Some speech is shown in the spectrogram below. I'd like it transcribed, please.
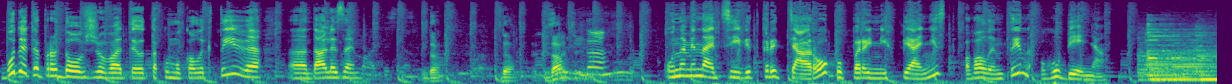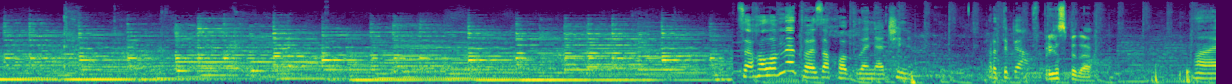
Будете продовжувати у такому колективі е, далі займатися? Да, да, да. У номінації відкриття року переміг піаніст Валентин Губєня. Це головне твоє захоплення чи ні? Фортепіано. В принципі, так. А,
